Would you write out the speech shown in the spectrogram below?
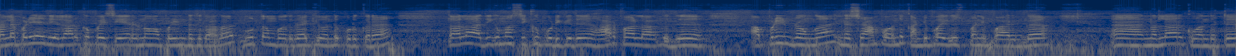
நல்லபடியாக இது எல்லாருக்கும் போய் சேரணும் அப்படின்றதுக்காக நூற்றம்பது ரூபாய்க்கு வந்து கொடுக்குறேன். தலை அதிகமாக சிக்கு பிடிக்குது ஹேர் ஃபால் ஆகுது அப்படின்றவங்க இந்த ஷாம்பை வந்து கண்டிப்பாக யூஸ் பண்ணி பாருங்கள் நல்லாயிருக்கும் வந்துட்டு.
